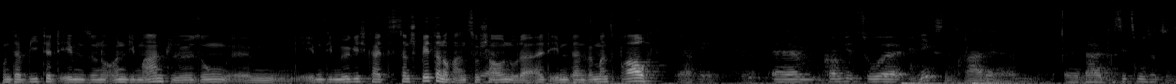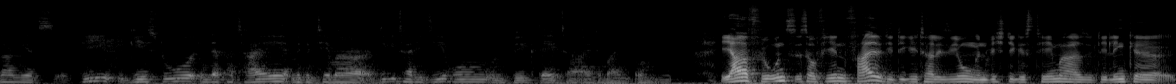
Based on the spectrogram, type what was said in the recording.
Und da bietet eben so eine On-Demand-Lösung ähm, eben die Möglichkeit, das dann später noch anzuschauen ja. oder halt eben dann, wenn man es braucht. Ja. Okay. Ähm, kommen wir zur nächsten Frage. Äh, da interessiert es mich sozusagen jetzt, wie gehst du in der Partei mit dem Thema Digitalisierung und Big Data allgemein um? Ja, für uns ist auf jeden Fall die Digitalisierung ein wichtiges Thema. Also die Linke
